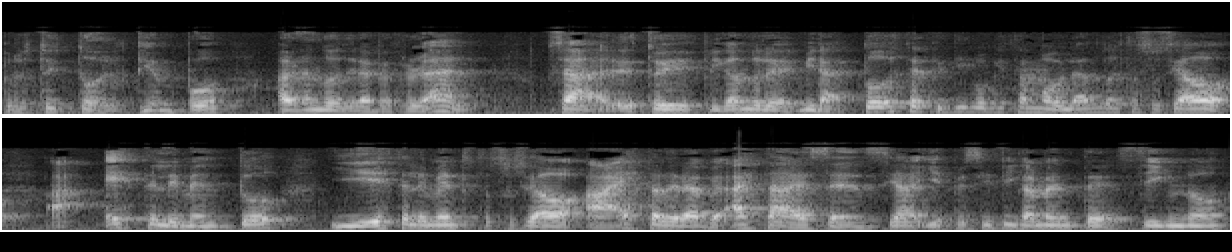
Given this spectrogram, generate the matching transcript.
pero estoy todo el tiempo hablando de terapia floral. O sea, estoy explicándole, mira, todo este arquetipo que estamos hablando está asociado a este elemento y este elemento está asociado a esta terapia, a esta esencia y específicamente signo,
